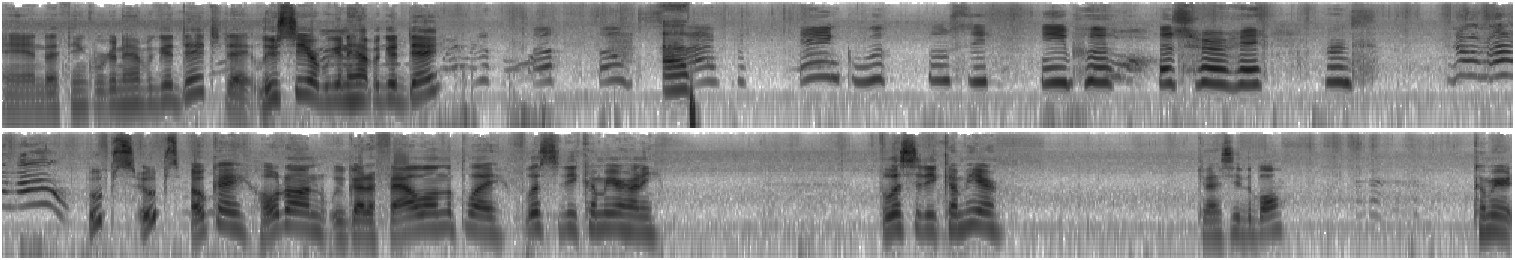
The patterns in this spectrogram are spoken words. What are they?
And I think we're gonna have a good day today. Lucy, are we gonna have a good day? I think Lucy he puts her head. No, no, no! Oops, oops. Okay, hold on. We've got a foul on the play. Felicity, come here, honey. Felicity, come here. Can I see the ball? Come here.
